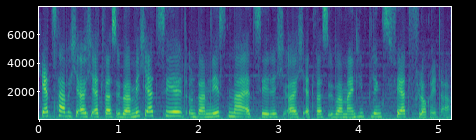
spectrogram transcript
Jetzt habe ich euch etwas über mich erzählt und beim nächsten Mal erzähle ich euch etwas über mein Lieblingspferd Florida.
